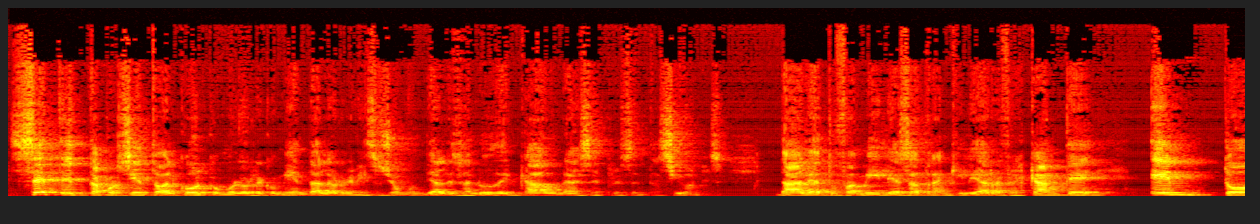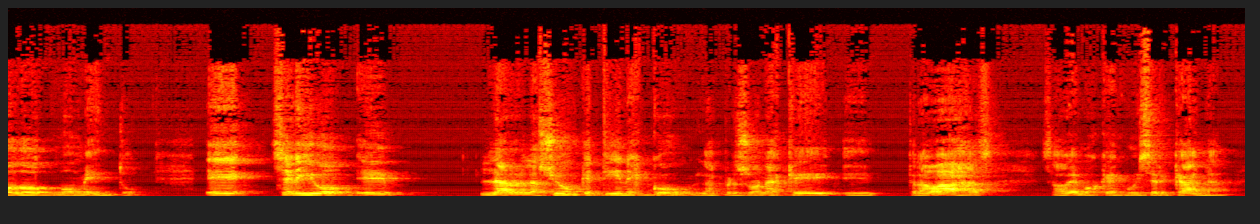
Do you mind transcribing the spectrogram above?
70% de alcohol como lo recomienda la Organización Mundial de Salud en cada una de sus presentaciones. Dale a tu familia esa tranquilidad refrescante en todo momento. Eh, Sergio, eh, la relación que tienes con las personas que eh, trabajas, sabemos que es muy cercana.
